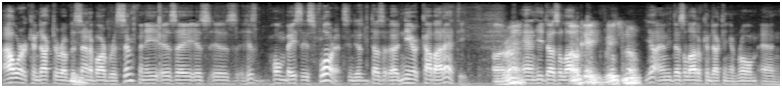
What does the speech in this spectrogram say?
our conductor of the Santa Barbara Symphony is a is is his home base is Florence, and he does uh, Nir Kabaretti, All right. and he does a lot Okay, of great to know. yeah, and he does a lot of conducting in Rome and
